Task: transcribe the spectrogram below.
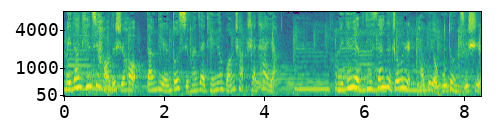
每当天气好的时候，当地人都喜欢在田园广场晒太阳。每个月的第三个周日还会有古董集市。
